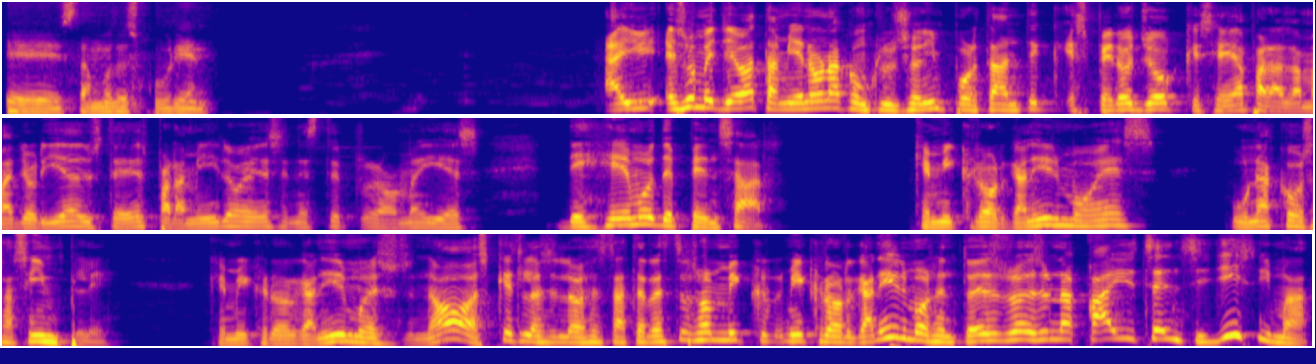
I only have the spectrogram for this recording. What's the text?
que estamos descubriendo eso me lleva también a una conclusión importante, espero yo que sea para la mayoría de ustedes, para mí lo es en este programa, y es, dejemos de pensar que microorganismo es una cosa simple, que microorganismo es, no, es que los, extraterrestres son microorganismos, entonces eso es una cosa sencillísima.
